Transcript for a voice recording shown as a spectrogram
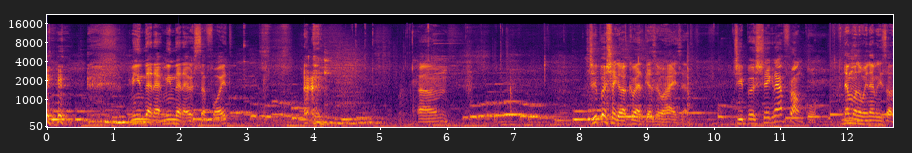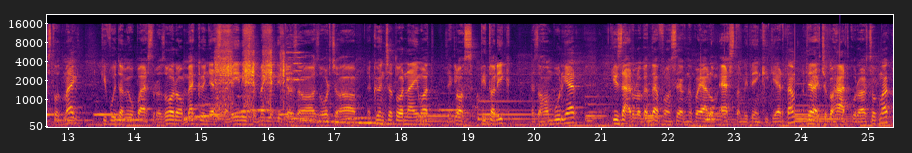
mindene, mindene összefolyt. um, csípősséggel a következő a helyzet. Csípősségre Franco. Nem mondom, hogy nem izzasztott meg, kifújtam jó párszor az orrom, megkönnyeztem én is, hogy megindítja az, az orcsa, a, a könycsatornáimat, ez egy klassz Titanic, ez a hamburger. Kizárólag a Teflon széleknek ajánlom ezt, amit én kikértem. Tényleg csak a hardcore arcoknak.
